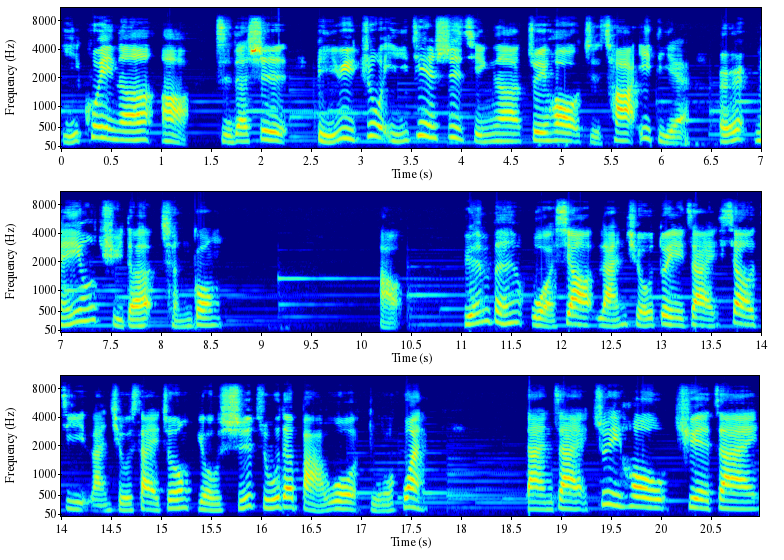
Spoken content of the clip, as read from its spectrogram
一篑呢？啊，指的是比喻做一件事情呢，最后只差一点而没有取得成功。好。原本我校篮球队在校际篮球赛中有十足的把握夺冠，但在最后却在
